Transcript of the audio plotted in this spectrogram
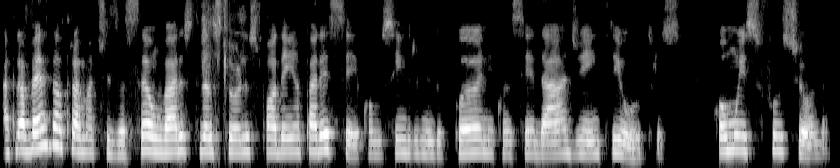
através da traumatização, vários transtornos podem aparecer, como síndrome do pânico, ansiedade, entre outros. Como isso funciona?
